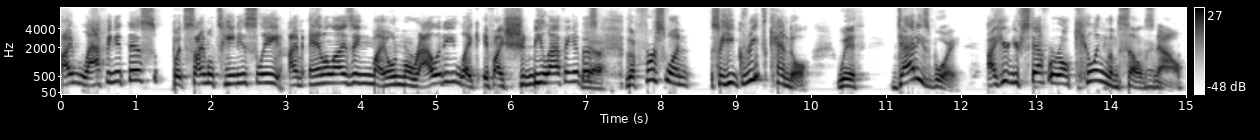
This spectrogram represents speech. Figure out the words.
I'm laughing at this, but simultaneously I'm analyzing my own morality, like if I should be laughing at this. Yeah. The first one, so he greets Kendall with, Daddy's boy, I hear your staff are all killing themselves now.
